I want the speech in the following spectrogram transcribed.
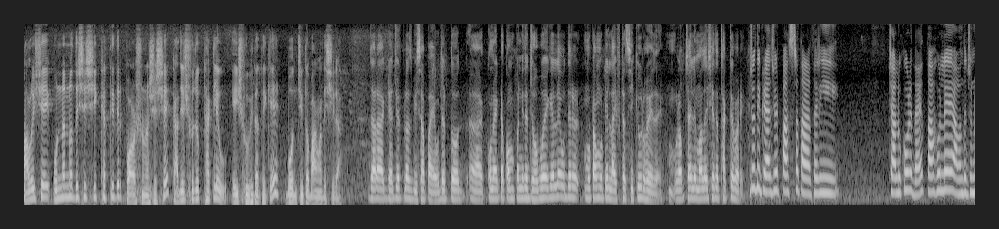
মালয়েশিয়ায় অন্যান্য দেশের শিক্ষার্থীদের পড়াশোনা শেষে কাজের সুযোগ থাকলেও এই সুবিধা থেকে বঞ্চিত বাংলাদেশিরা। যারা গ্র্যাজুয়েট প্লাস ভিসা পায় ওদের তো কোনো একটা কোম্পানিতে জব হয়ে গেলে ওদের মোটামুটি লাইফটা সিকিউর হয়ে যায়। ওরা চাইলে মালয়েশিয়াতে থাকতে পারে। যদি গ্র্যাজুয়েট পাসটা তাড়াতাড়ি চালু করে দেয় তাহলে আমাদের জন্য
